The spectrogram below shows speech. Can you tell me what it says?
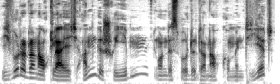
Ich wurde dann auch gleich angeschrieben und es wurde dann auch kommentiert.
